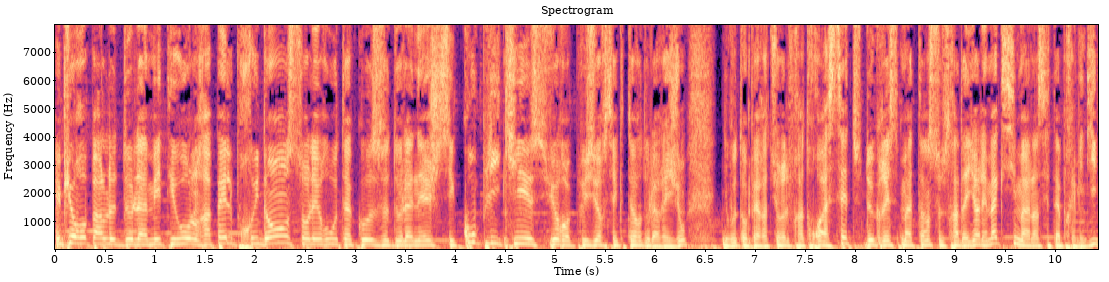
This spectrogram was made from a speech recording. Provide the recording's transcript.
Et puis on reparle de la météo, on le rappelle, prudence sur les routes à cause de la neige. C'est compliqué sur plusieurs secteurs de la région. Niveau température, il fera 3 à 7 degrés ce matin. Ce sera d'ailleurs les maximales hein, cet après-midi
